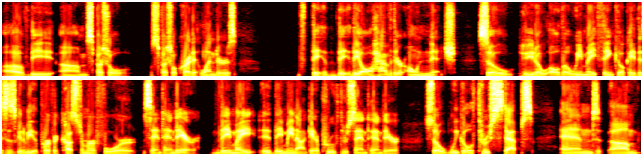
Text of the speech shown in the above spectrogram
of the um, special special credit lenders they, they they all have their own niche. So you know, although we may think, okay, this is going to be the perfect customer for Santander, they may they may not get approved through Santander. So we go through steps, and um,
